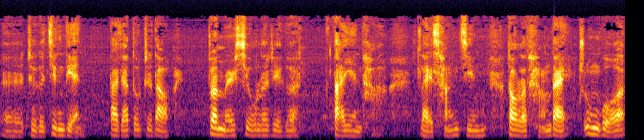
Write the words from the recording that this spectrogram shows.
呃这个经典，大家都知道，专门修了这个大雁塔来藏经。到了唐代，中国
